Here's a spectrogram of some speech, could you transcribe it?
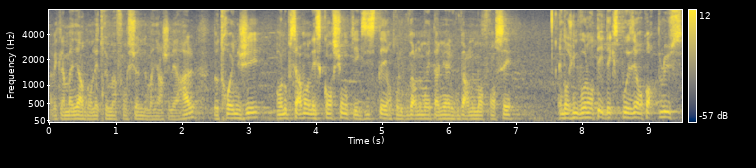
avec la manière dont l'être humain fonctionne de manière générale. Notre ONG, en observant l'escansion qui existait entre le gouvernement italien et le gouvernement français, et dans une volonté d'exposer encore plus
